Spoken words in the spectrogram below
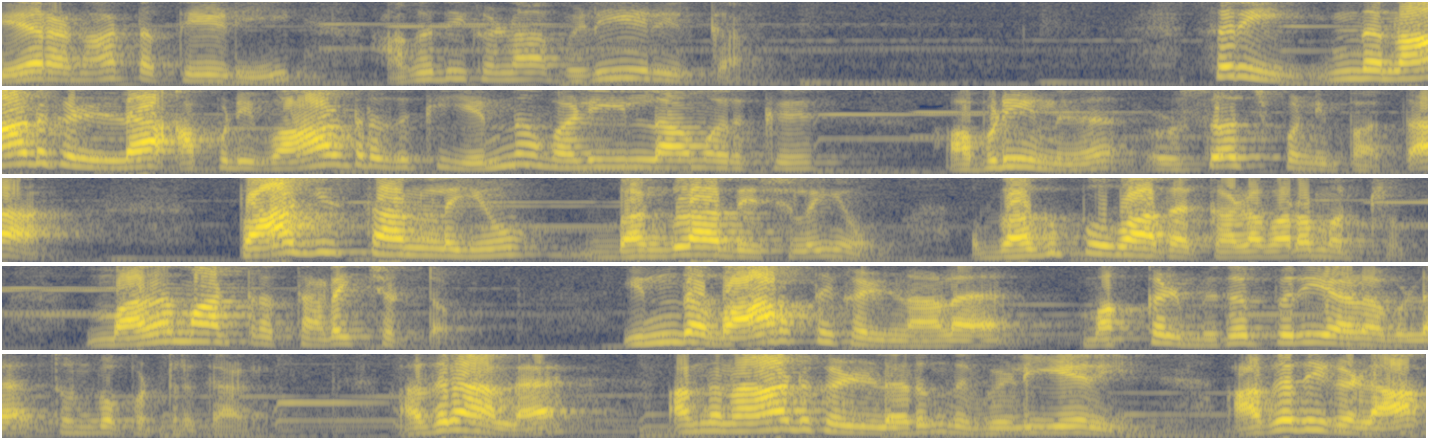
வேற நாட்டை தேடி அகதிகளா வெளியேறியிருக்காங்க. சரி இந்த நாடுகள்ல அப்படி வாழ்றதுக்கு என்ன வழி இல்லாம இருக்கு? அப்படின்னு ரிசர்ச் பண்ணி பார்த்தா பாகிஸ்தான்லையும் பங்களாதேஷ்லையும் வகுப்புவாத கலவரம் மற்றும் மதமாற்ற தடை சட்டம் இந்த வார்த்தைகள்னால மக்கள் மிகப்பெரிய அளவில் துன்பப்பட்டிருக்காங்க. அதனால அந்த நாடுகள்ல இருந்து வெளியேறி அகதிகளா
